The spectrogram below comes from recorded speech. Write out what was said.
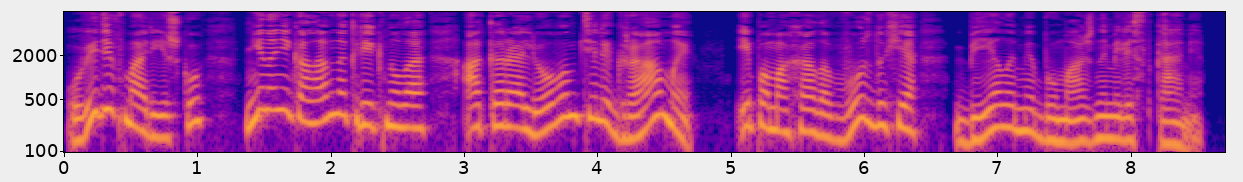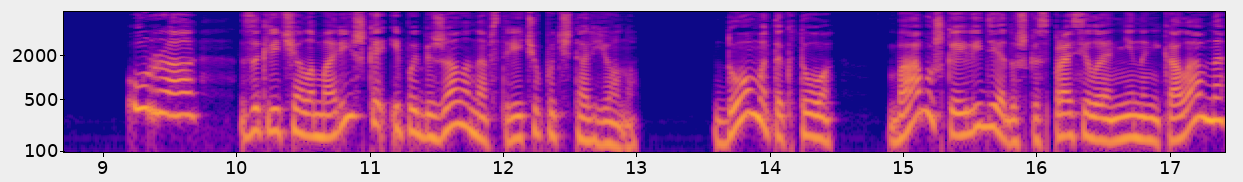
Увидев Маришку, Нина Николаевна крикнула «А Королевым телеграммы!» и помахала в воздухе белыми бумажными листками. «Ура!» — закричала Маришка и побежала навстречу почтальону. «Дома-то кто? Бабушка или дедушка?» — спросила Нина Николаевна,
